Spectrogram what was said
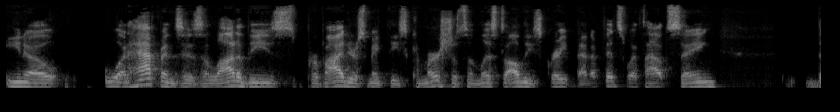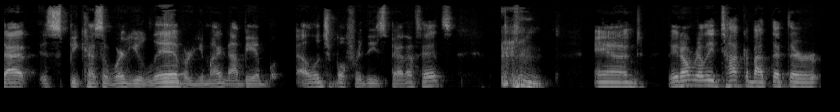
you know, what happens is a lot of these providers make these commercials and list all these great benefits without saying that is because of where you live or you might not be able, eligible for these benefits. and they don't really talk about that their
